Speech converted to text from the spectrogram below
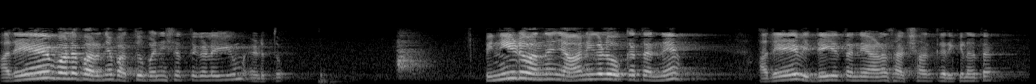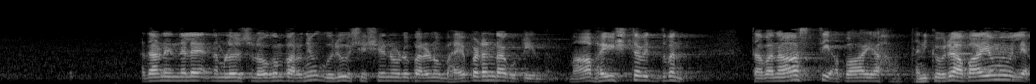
അതേപോലെ പറഞ്ഞ പത്ത് ഉപനിഷത്തുകളെയും എടുത്തു. പിന്നീട് വന്ന ജ്ഞാനികളും ഒക്കെ തന്നെ അതേ വിദ്യയിൽ തന്നെയാണ് സാക്ഷാത്കരിക്കുന്നത്. അതാണ് ഇന്നലെ നമ്മളൊരു ശ്ലോകം പറഞ്ഞു. ഗുരു ശിഷ്യനോട് പറയണു ഭയപ്പെടണ്ട കുട്ടിയെന്ന് മാ ഭൈഷ്ടവിദ്വൻ തവനാസ്തി അപായ. തനിക്കൊരു അപായവുമില്ല.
